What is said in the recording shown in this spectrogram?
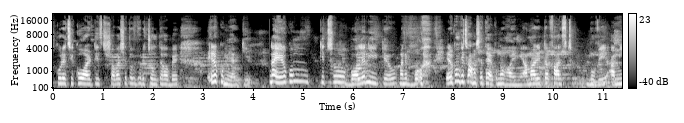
করেছি কো আর্টিস্ট সবার সাথে ওইভাবে চলতে হবে এরকমই আর কি। না, এরকম কিছু বলেনি কেউ মানে এরকম কিছু আমার সাথে এখনও হয়নি। আমার এটা ফার্স্ট মুভি আমি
